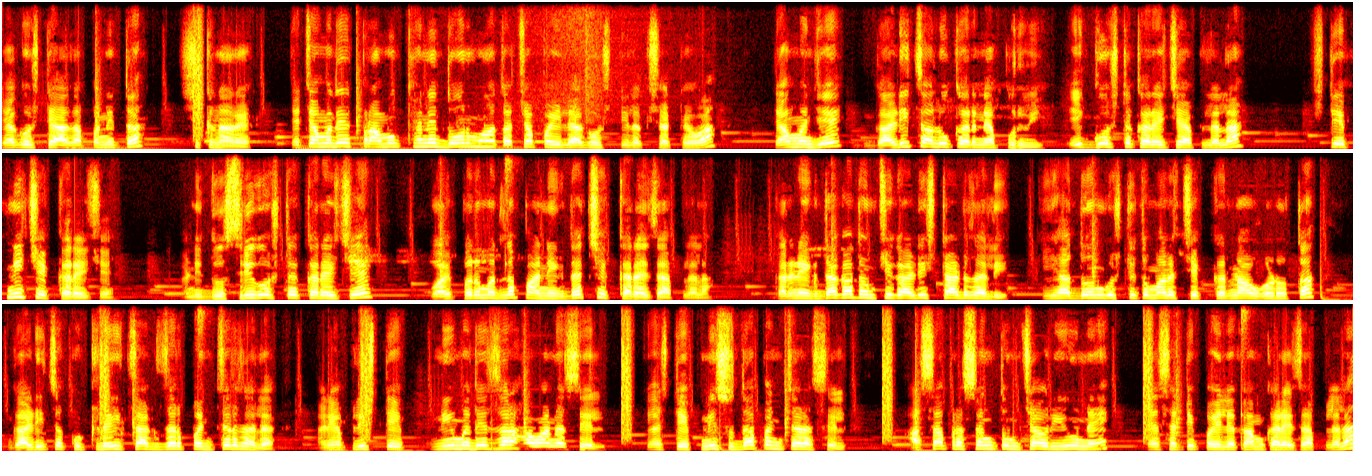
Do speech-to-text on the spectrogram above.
या गोष्टी आज आपण इथं शिकणार आहे. त्याच्यामध्ये प्रामुख्याने दोन महत्त्वाच्या पहिल्या गोष्टी लक्षात ठेवा. त्या म्हणजे गाडी चालू करण्यापूर्वी एक गोष्ट करायची आहे आपल्याला स्टेपनी चेक करायची आहे. आणि दुसरी गोष्ट करायची आहे वायपरमधलं पाणी एकदा चेक करायचं आहे आपल्याला. कारण एकदा का तुमची गाडी स्टार्ट झाली की ह्या दोन गोष्टी तुम्हाला चेक करणं अवघड होतं. गाडीचं कुठलंही चाक जर पंक्चर झालं आणि आपली स्टेपनीमध्ये जर हवा नसेल किंवा स्टेपनी सुद्धा पंक्चर असेल असा प्रसंग तुमच्यावर येऊ नये. त्यासाठी पहिलं काम करायचं आपल्याला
